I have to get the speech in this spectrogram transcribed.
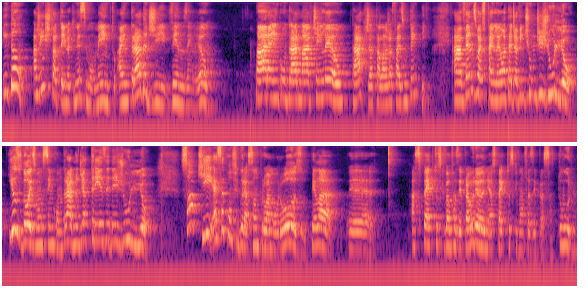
Então, a gente está tendo aqui nesse momento a entrada de Vênus em Leão para encontrar Marte em Leão, tá? Que já tá lá já faz um tempinho. A Vênus vai ficar em Leão até dia 21 de julho. E os dois vão se encontrar no dia 13 de julho. Só que essa configuração para o amoroso, pela. É, aspectos que vão fazer para Urano e aspectos que vão fazer para Saturno,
